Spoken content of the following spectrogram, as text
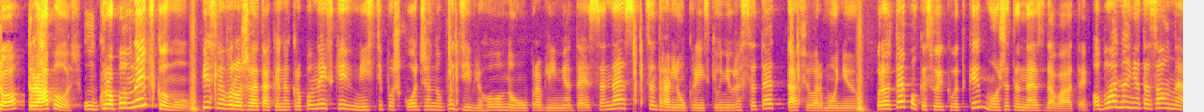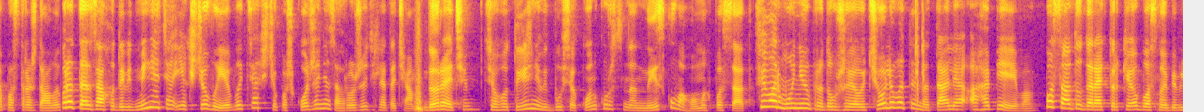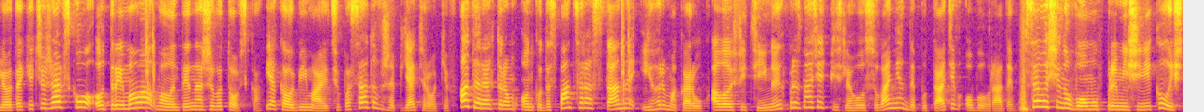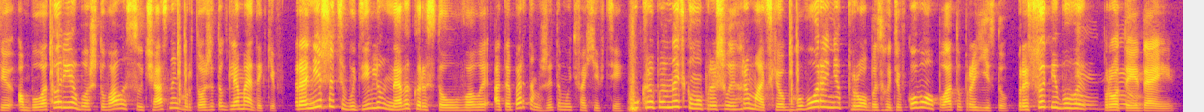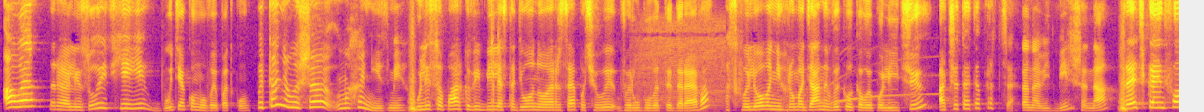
Що трапилось у Кропивницькому? Після ворожої атаки на Кропивницький в місті пошкоджено будівлю головного управління ДСНС, Центральноукраїнський університет та філармонію. Проте, поки свої квитки можете не здавати. Обладнання та зал не постраждали. Проте заходи відміняться, якщо виявиться, що пошкодження загрожують глядачам. До речі, цього тижня відбувся конкурс на низку вагомих посад. Філармонію продовжує очолювати Наталія Агапєєва. Посаду директорки обласної бібліотеки Чижевського отримала Валентина Животовська, яка обіймає цю посаду вже 5 років. А директором онкодиспансера стане Ігор Макарук. Але офіційно їх призначать після голосування депутатів облради. В селищі Новому в приміщенні колишньої амбулаторії облаштували сучасний гуртожиток для медиків. Раніше цю будівлю не використовували, а тепер там житимуть фахівці. У Кропивницькому пройшли громадські обговорення про безготівкову оплату проїзду. Присутні були проти ідеї, але реалізують її в будь-якому випадку. Питання лише в механізмі. У лісопаркові біля стадіону ОРЗ почали вирубувати дерева, а схвильовані громадяни викликали поліцію. А читайте про це та навіть більше на Речка інфо.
